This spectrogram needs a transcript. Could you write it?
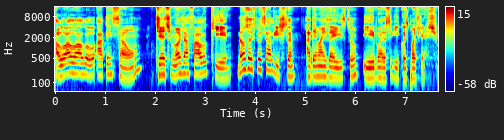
Alô, alô, alô, atenção. De antemão eu já falo que não sou especialista. Ademais é isso. E bora seguir com esse podcast.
